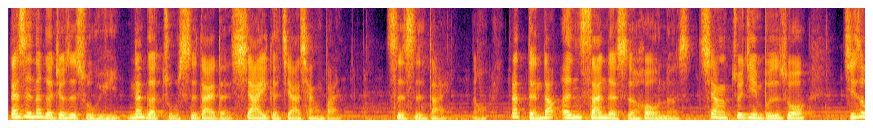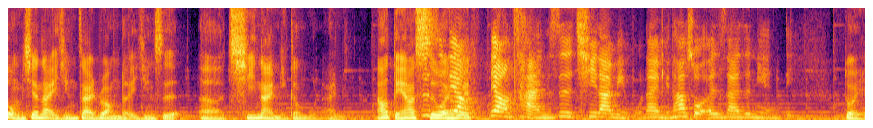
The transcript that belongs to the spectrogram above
但是那个就是属于那个主世代的下一个加强版次世代哦。那等到 N 三的时候呢，像最近不是说，其实我们现在已经在 run 的已经是呃七纳米跟五纳米，然后等一下思维会量量产是七纳米五纳米，他说 N 三是年底。对，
